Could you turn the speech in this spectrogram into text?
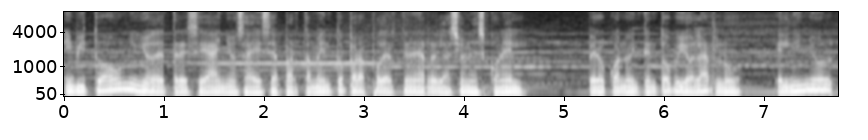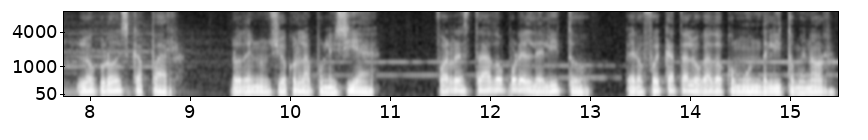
invitó a un niño de 13 años a ese apartamento para poder tener relaciones con él, pero cuando intentó violarlo, el niño logró escapar, lo denunció con la policía, fue arrestado por el delito, pero fue catalogado como un delito menor,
